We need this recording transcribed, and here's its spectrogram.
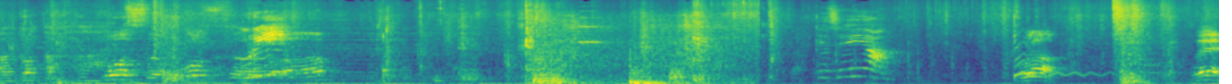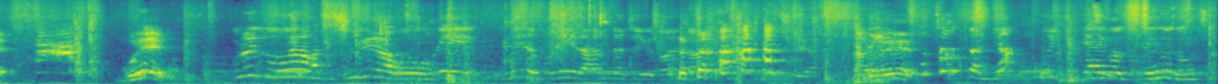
아 또 왔다. 아. 누웠어, 누웠어. 우리? 어. 야 제이야. 뭐야? 왜? 뭐해? 우리도 너네랑 같이 즐기려고. 우리 우리는 우리 나름대로 저기 너네 나름대로 아니 왜? 포착지 않냐? 뭐 이렇게 야 이거 냉면 너무 짜.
